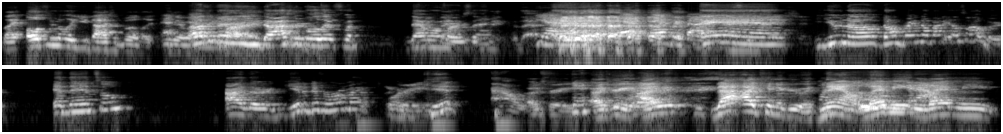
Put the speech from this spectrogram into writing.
like ultimately, you dodge a bullet either way. ultimately, Right. you dodged the bullet for that We one person. the roommate for that. Yeah, that's everybody. And you know, don't bring nobody else over. And then two, either get a different roommate or Agreed. get out. Agree. Agree. I that I can agree with. Now let me Get let me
